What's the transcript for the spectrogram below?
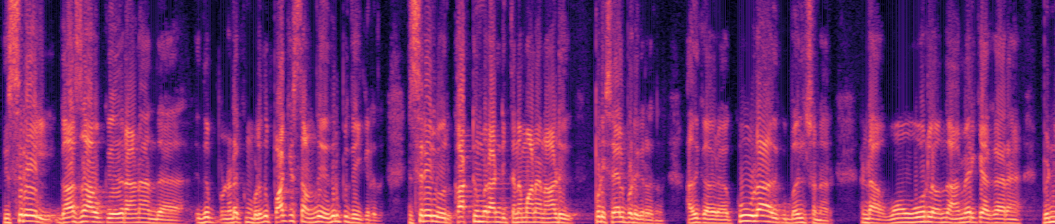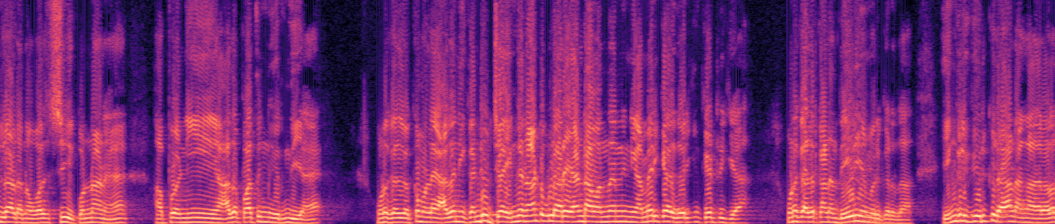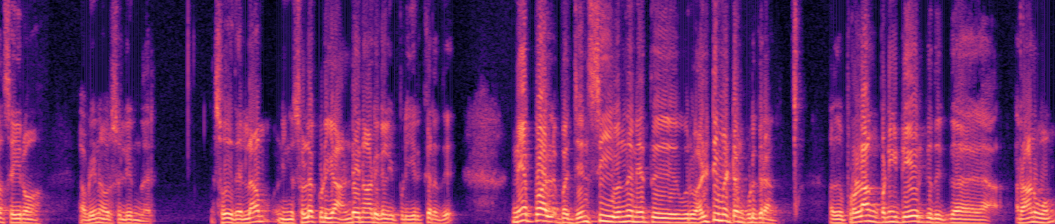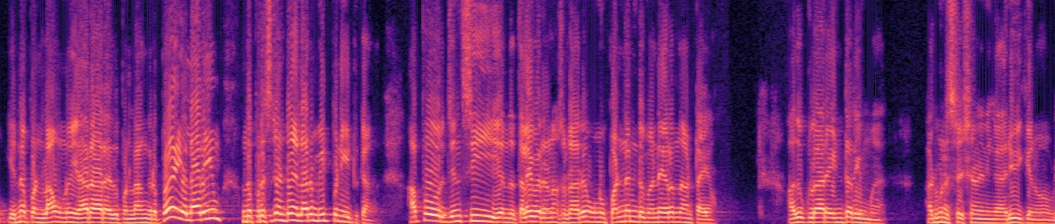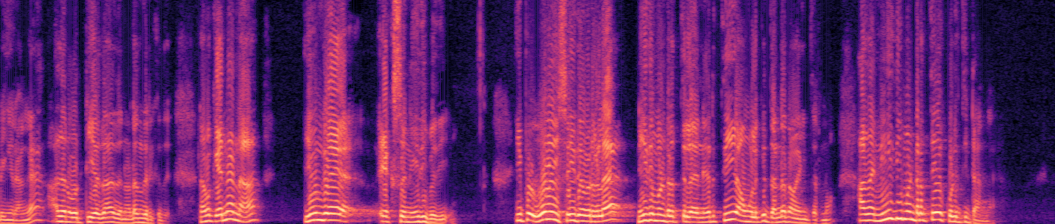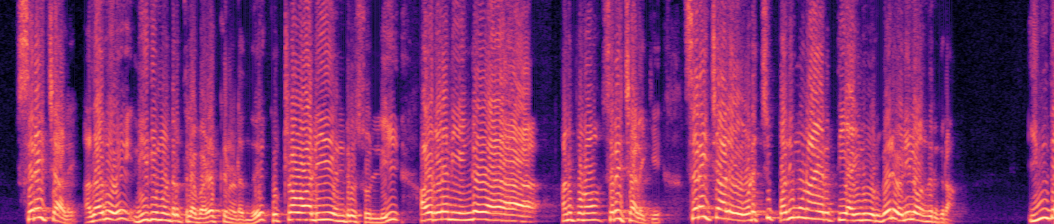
இஸ்ரேல் காசாவுக்கு எதிரான அந்த இது நடக்கும் பொழுது பாகிஸ்தான் வந்து எதிர்ப்பு தெரிவிக்கிறது. இஸ்ரேல் ஒரு காட்டுமிராண்டித்தனமான நாடு இப்படி செயல்படுகிறது. அதுக்கு அவர் கூலா அதுக்கு பதில் சொன்னார். ஏண்டா உன் ஊர்ல வந்து அமெரிக்காக்காரன் பின்லாடனை உதச்சி கொன்னானே அப்ப நீ அதை பார்த்துக்கின்னு இருந்திய? உனக்கு அது வெக்கமில்ல அதை நீ கண்டுபிடிச்சா எங்க நாட்டுக்குள்ளார ஏண்டா வந்தேன்னு நீ அமெரிக்கா இது வரைக்கும் கேட்டிருக்கியா? உனக்கு அதற்கான தைரியம் இருக்கிறதா? எங்களுக்கு இருக்குடா நாங்கள் அதெல்லாம் செய்கிறோம் அப்படின்னு அவர் சொல்லியிருந்தார். ஸோ இதெல்லாம் நீங்கள் சொல்லக்கூடிய அண்டை நாடுகள் இப்படி இருக்கிறது. நேபாள் இப்போ ஜென்சி வந்து நேற்று ஒரு அல்டிமேட்டம் கொடுக்குறாங்க. அது ப்ரொலாங் பண்ணிக்கிட்டே இருக்குது க- ராணுவம். என்ன பண்ணலாம்? இன்னும் யார் யார் இது பண்ணலாங்கிறப்ப எல்லாரையும் அந்த பிரசிடென்ட்டும் எல்லாரும் மீட் பண்ணிட்டு இருக்காங்க. அப்போ ஒரு ஜென்சி அந்த தலைவர் என்ன சொல்றாரு? இன்னும் பன்னெண்டு மணி நேரம் தான் டைம் அதுக்குள்ளார இன்டரிம் அட்மினிஸ்ட்ரேஷனை நீங்கள் அறிவிக்கணும் அப்படிங்கிறாங்க. அதன் ஒட்டியே தான் இது நடந்திருக்குது. நமக்கு என்னன்னா இவங்க எக்ஸ் நீதிபதி இப்போ ஊழல் செய்தவர்களை நீதிமன்றத்தில் நிறுத்தி அவங்களுக்கு தண்டனை வாங்கி தரணும். அந்த நீதிமன்றத்தையே கொளுத்திட்டாங்க. சிறைச்சாலை அதாவது நீதிமன்றத்தில் வழக்கு நடந்து குற்றவாளி என்று சொல்லி அவர்களை நீ எங்க அனுப்பணும்? சிறைச்சாலைக்கு. சிறைச்சாலையை உடைச்சு பதிமூணாயிரத்தி ஐநூறு பேர் வெளியில வந்திருக்கிறான். இந்த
